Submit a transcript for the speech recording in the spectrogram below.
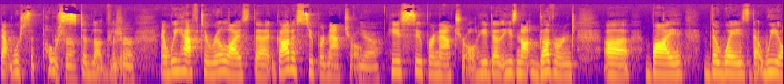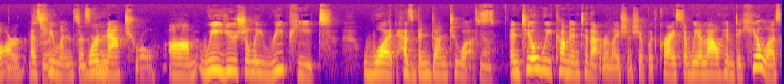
that we're supposed Hmm. sure. to love you. sure. And we have to realize that God is supernatural. Yeah. He's supernatural. He does. He's not governed uh, by the ways that we are as good. humans. That's We're good. natural. Um, we usually repeat what has been done to us. Until we come into that relationship with Christ and we allow Him to heal us,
